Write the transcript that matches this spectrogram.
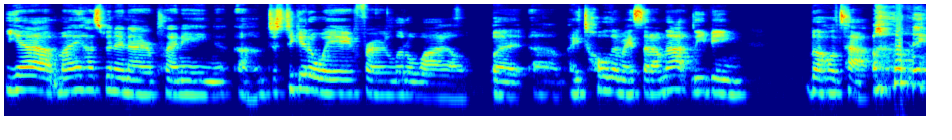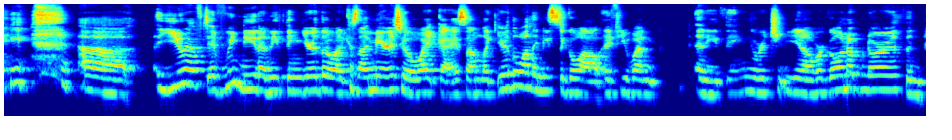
Yeah, my husband and I are planning um, just to get away for a little while. But um, I told him, I said, I'm not leaving the hotel. uh, you have to, if we need anything, you're the one, because I'm married to a white guy. So I'm like, you're the one that needs to go out if you want anything. We're you know we're going up north and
